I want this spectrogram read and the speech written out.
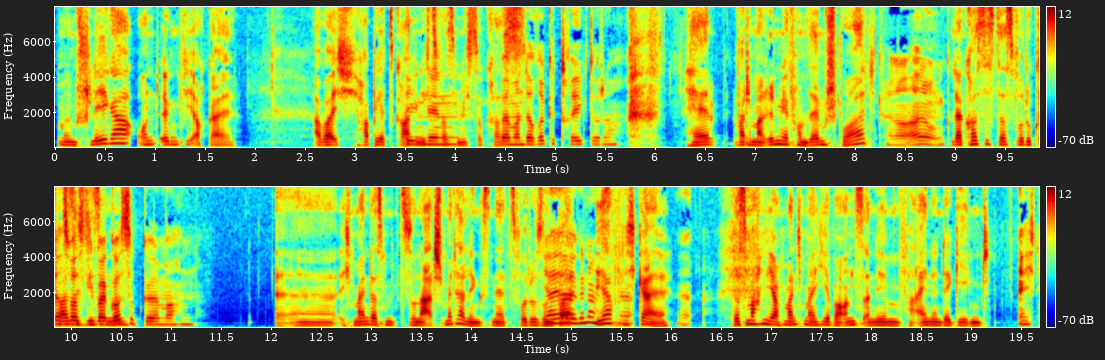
mit dem Schläger und irgendwie auch geil. Aber ich habe jetzt gerade nichts, den- was mich so krass. Weil man da Röcke trägt, oder? Hä, warte mal, reden wir vom selben Sport? Keine Ahnung. Lacrosse ist das, wo du Das, quasi was wie die bei Gossip Girl machen. äh, ich meine das mit so einer Art Schmetterlingsnetz, wo du so Ja, ein ja, Ball. genau. Ja, finde Ja, ich geil. ja. Das machen die auch manchmal hier bei uns an dem Verein in der Gegend. Echt?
